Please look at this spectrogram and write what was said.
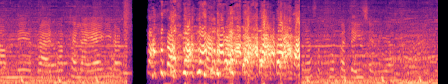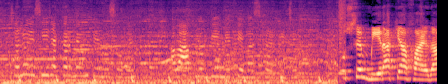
ऐसा हमने रायता फैलाया है कि हर सबको पता ही चल गया। चलो इसी चक्कर में हम फ़ेमस हो गए। अब आप लोग भी हमें फ़ेमस कर दीजिए। उससे मेरा क्या फ़ायदा?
